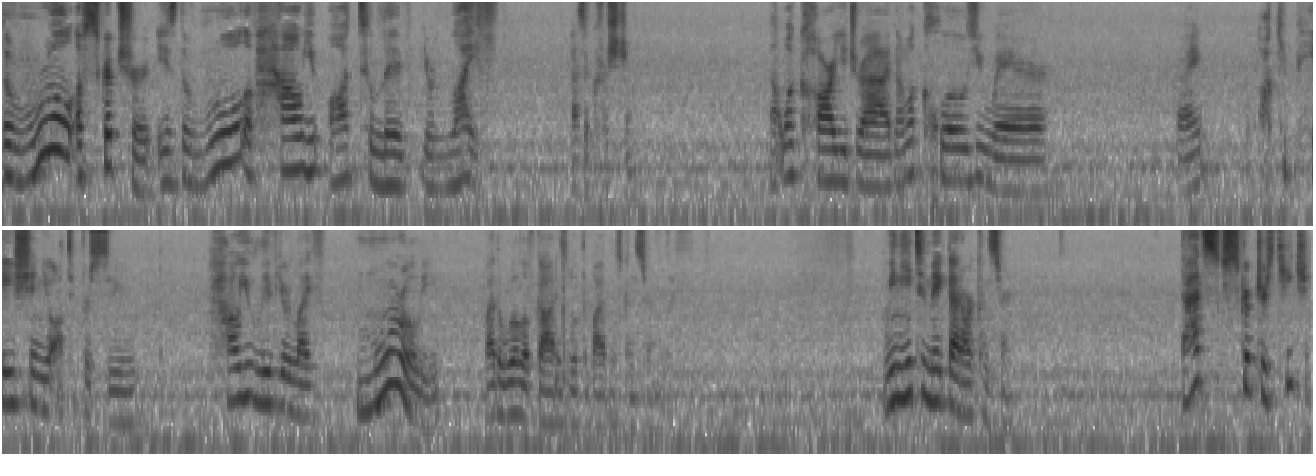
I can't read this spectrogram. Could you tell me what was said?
The rule of Scripture is the rule of how you ought to live your life as a Christian. Not what car you drive, not what clothes you wear, right? Occupation you ought to pursue. How you live your life morally by the will of God is what the Bible is concerned with. We need to make that our concern. That's Scripture's teaching,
